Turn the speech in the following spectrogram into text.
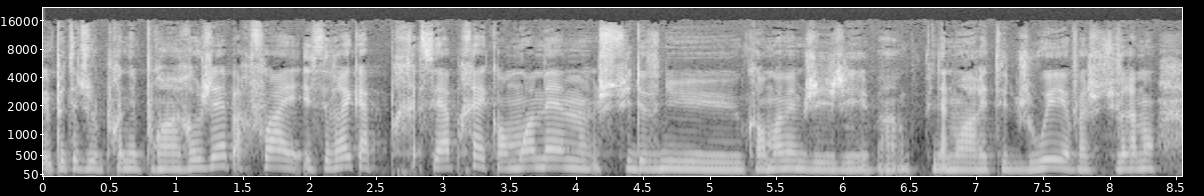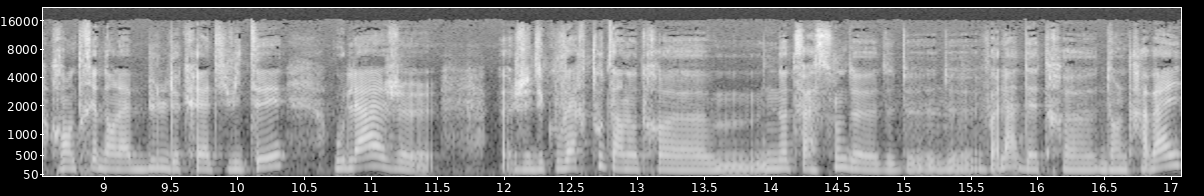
et peut-être je le prenais pour un rejet parfois. Et, c'est vrai qu'après, c'est après quand moi-même je suis devenue, quand moi-même j'ai, ben, finalement arrêté de jouer. Enfin, je suis vraiment rentrée dans la bulle de créativité où là j'ai découvert toute un autre, euh, une autre façon de, de- de- voilà, d'être euh, dans le travail.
